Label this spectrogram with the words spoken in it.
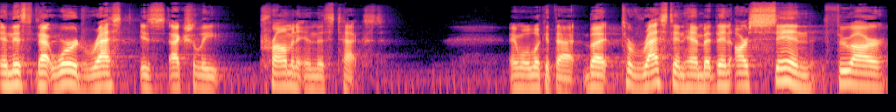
and this, that word rest is actually prominent in this text. And we'll look at that. But to rest in Him, but then our sin through our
